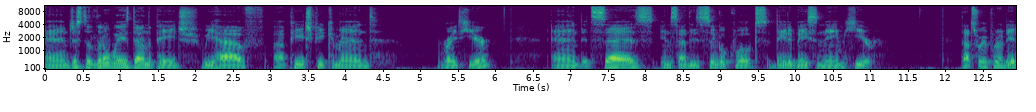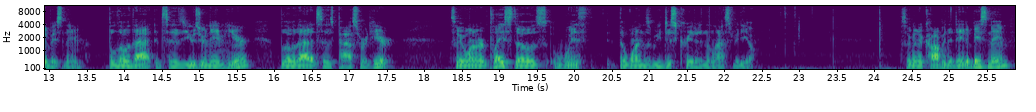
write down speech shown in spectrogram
And just a little ways down the page, we have a PHP command right here. And it says inside these single quotes, database name here. That's where we put our database name. Below that, it says username here. Below that, it says password here. So we want to replace those with the ones we just created in the last video. So I'm going to copy the database name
